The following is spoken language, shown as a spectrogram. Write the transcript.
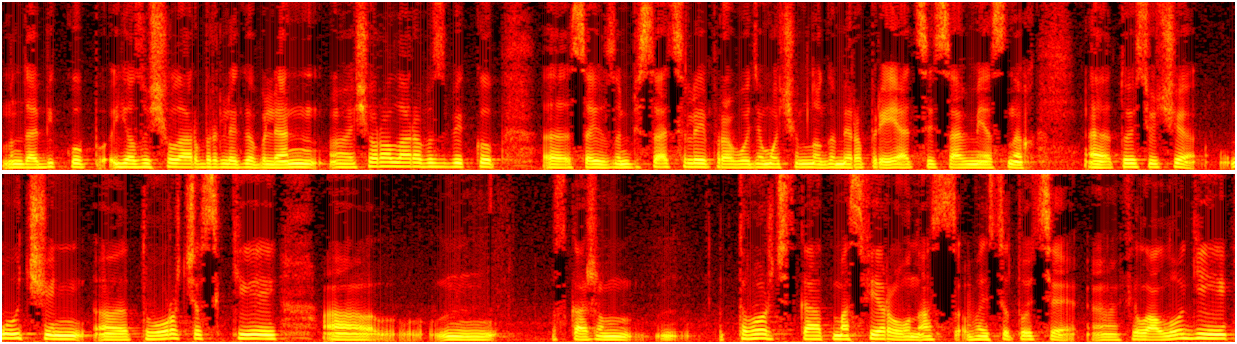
монда бик күп язучылар берлеге белән чараларыбыз бик күп. Союзом писателей проводим очень много мероприятий совместных. То есть очень, очень творческий скажем, творческая атмосфера у нас в Институте э, филологии.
